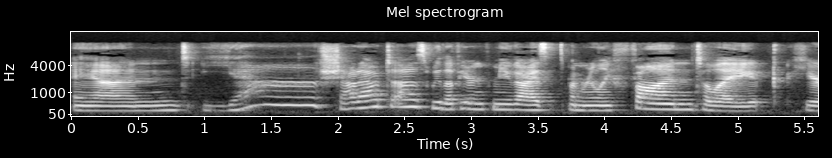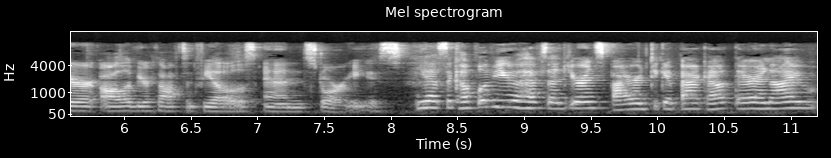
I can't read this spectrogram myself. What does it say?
and yeah shout out to us we love hearing from you guys it's been really fun to like hear all of your thoughts and feels and stories Yes, a couple of you have said you're inspired to get back out there, and I'm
